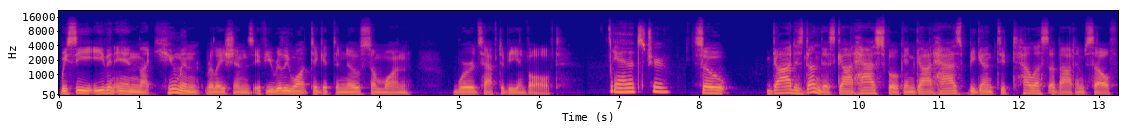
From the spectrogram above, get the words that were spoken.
we see even in like human relations if you really want to get to know someone words have to be involved yeah, that's true. so God has done this. God has spoken. God has begun to tell us about himself.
